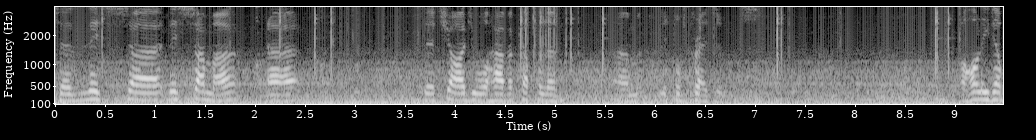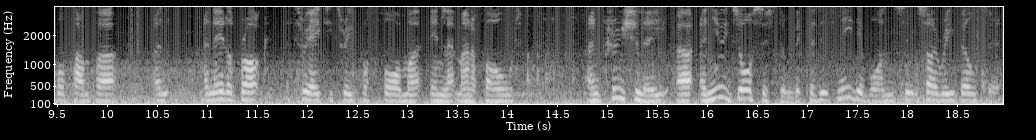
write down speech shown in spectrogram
So this uh, this summer uh, the charger will have a couple of um, little presents. A Holley double pumper, an, an Edelbrock 383 Performer inlet manifold, and crucially uh, a new exhaust system because it's needed one since I rebuilt it.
